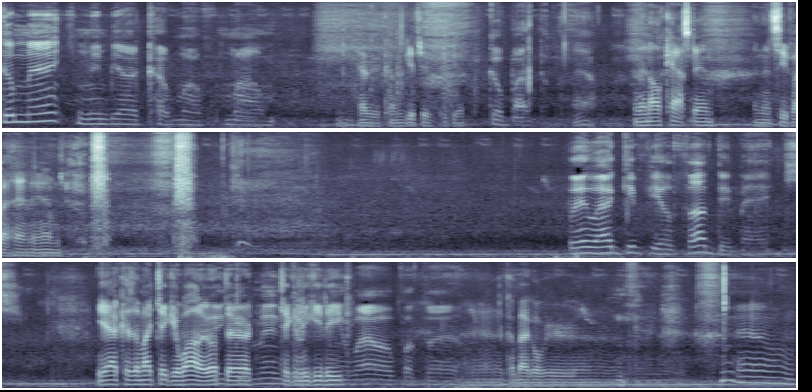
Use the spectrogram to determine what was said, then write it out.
Good man, Maybe I'll come off mom. Have you come get you, pick you up. Go back. Yeah. And then I'll cast in and then see if I have any animals. Well, I'll give you 30 minutes. Yeah, because it might take you a while to go up there, take a leaky leak, but uh, and then come back over here. uh, well,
